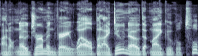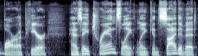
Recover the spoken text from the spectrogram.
I don't know German very well, but I do know that my Google toolbar up here has a translate link inside of it.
